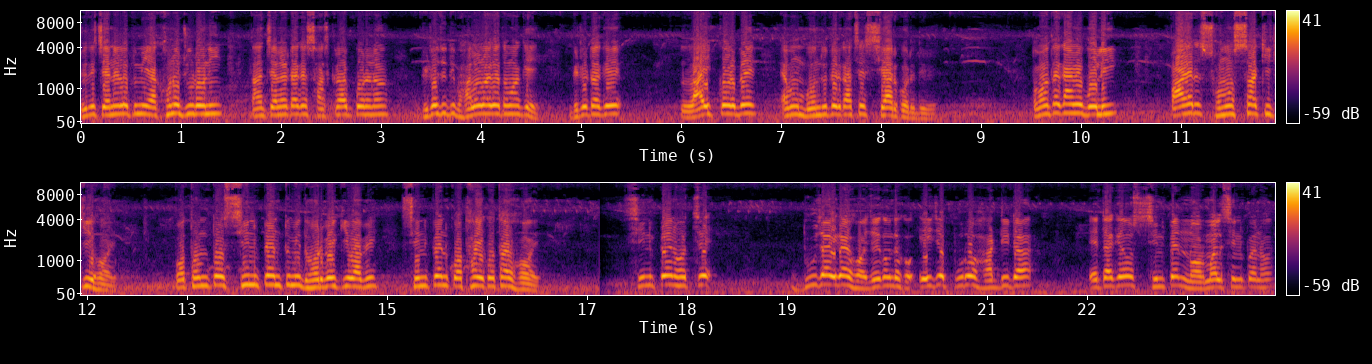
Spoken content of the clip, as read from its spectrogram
যদি চ্যানেলে তুমি এখনও জুড়োনি, তাহলে চ্যানেলটাকে সাবস্ক্রাইব করে নাও। ভিডিও যদি ভালো লাগে তোমাকে, ভিডিওটাকে লাইক করবে এবং বন্ধুদের কাছে শেয়ার করে দিবে। তোমাদেরকে আমি বলি, পায়ের সমস্যা কি কি হয়? প্রথম তো সিন পেন তুমি ধরবে কীভাবে? সিন পেন কোথায় কোথায় হয়? সিন পেন হচ্ছে দু জায়গায় হয়। যেরকম দেখো, এই যে পুরো হাড্ডিটা, এটাকেও shin pain normal shin pain হয়।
